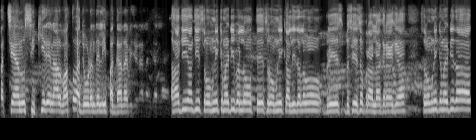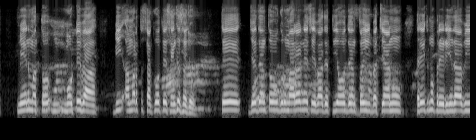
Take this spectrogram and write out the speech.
ਬੱਚਿਆਂ ਨੂੰ ਸਿੱਖੀ ਦੇ ਨਾਲ ਵੱਧ ਤੋਂ ਵੱਧ ਜੋੜਨ ਦੇ ਲਈ ਪੱਗਾਂ ਦਾ ਵੀ ਜਿਹੜਾ ਲੰਗਰ ਲਾਇਆ ਹਾਂਜੀ ਹਾਂਜੀ ਸ਼੍ਰੋਮਣੀ ਕਮੇਟੀ ਵੱਲੋਂ ਤੇ ਸ਼੍ਰੋਮਣੀ ਅਕਾਲੀ ਦਲ ਵੱਲੋਂ ਬਰੇਸ ਵਿਸ਼ੇਸ਼ ਉਪਰਾਲਾ ਕਰਿਆ ਗਿਆ। ਸ਼੍ਰੋਮਣੀ ਕਮੇਟੀ ਦਾ ਮੇਨ ਮੋਟਿਵ ਆ ਵੀ ਅੰਮ੍ਰਿਤ ਛਕੋ ਤੇ ਸਿੰਘ ਸਜੋ। ਤੇ ਜਿਸ ਦਿਨ ਤੋਂ ਗੁਰੂ ਮਹਾਰਾਜ ਨੇ ਸੇਵਾ ਦਿੱਤੀ ਉਸ ਦਿਨ ਤੋਂ ਹੀ ਬੱਚਿਆਂ ਨੂੰ ਹਰੇਕ ਨੂੰ ਪ੍ਰੇਰਿੰਦਾ ਵੀ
